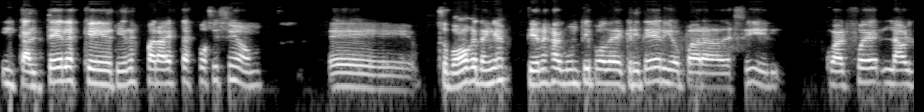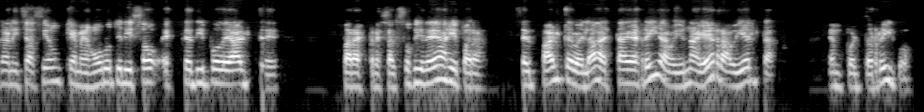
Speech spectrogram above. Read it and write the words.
y carteles que tienes para esta exposición, eh, supongo que tengas, tienes algún tipo de criterio para decir cuál fue la organización que mejor utilizó este tipo de arte para expresar sus ideas y para ser parte, ¿verdad? De esta guerrilla, hay una guerra abierta en Puerto Rico.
